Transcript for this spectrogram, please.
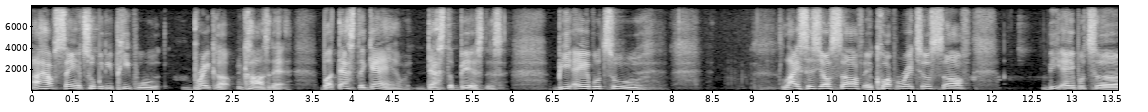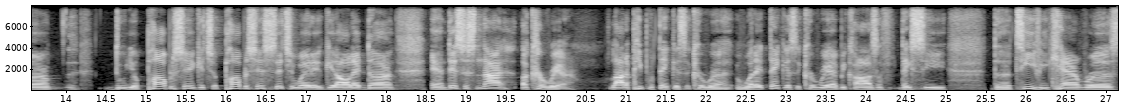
I have seen too many people break up because of that. But that's the game. That's the business be able to license yourself, incorporate yourself, be able to do your publishing, get your publishing situated, get all that done. And this is not a career. A lot of people think it's a career. What they think it's a career because of they see the TV cameras,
